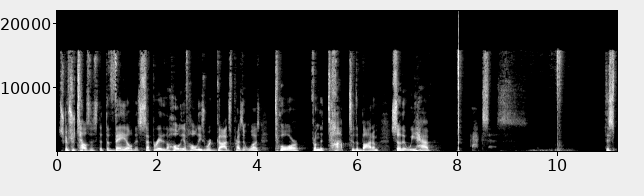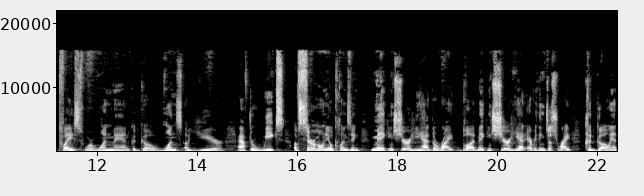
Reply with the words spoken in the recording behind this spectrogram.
Scripture tells us that the veil that separated the Holy of Holies, where God's presence was, tore from the top to the bottom so that we have access. This place where one man could go once a year after weeks of ceremonial cleansing, making sure he had the right blood, making sure he had everything just right, could go in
